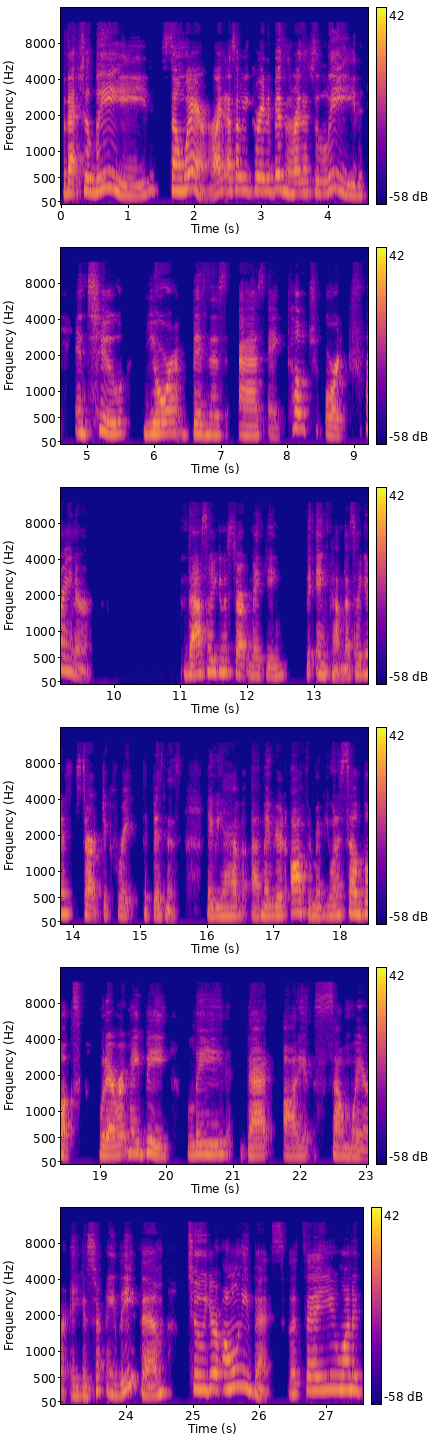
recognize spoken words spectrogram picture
But that should lead somewhere, right? That's how we create a business, right? That should lead into your business as a coach or a trainer. That's how you're going to start making the income. That's how you're going to start to create the business. Maybe you have, uh, maybe you're an author. Maybe you want to sell books, whatever it may be. Lead that audience somewhere, and you can certainly lead them to your own events. Let's say you want to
